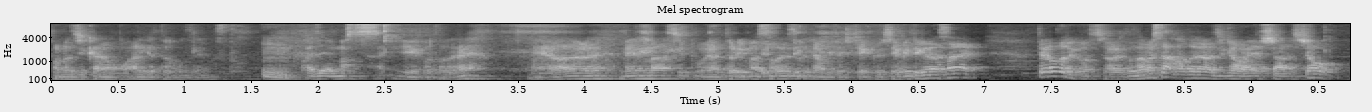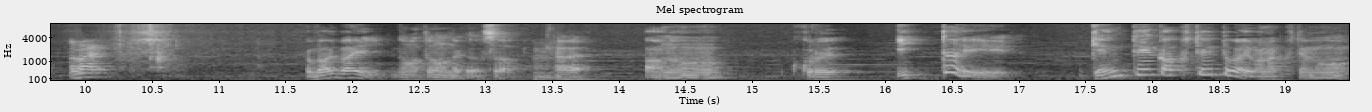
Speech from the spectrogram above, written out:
この時間をありがとうございますと。うん。ありがとうございます。とい。うことでね、えー我々ねメンバーシップもやっておりますのでそちらもぜひチェックしてみてください。ということでご視聴ありがとうございました。またでは次回お会いしましょう。バイバイバイバイの後なんだけどさはい。あのーこれ1体限定確定とは言わなくても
